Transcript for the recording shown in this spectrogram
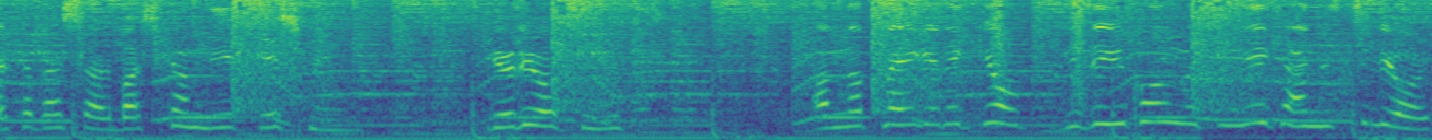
Arkadaşlar başkan deyip geçmeyin. Görüyorsunuz. Anlatmaya gerek yok. Bize yük olmasın diye kendisi siliyor.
